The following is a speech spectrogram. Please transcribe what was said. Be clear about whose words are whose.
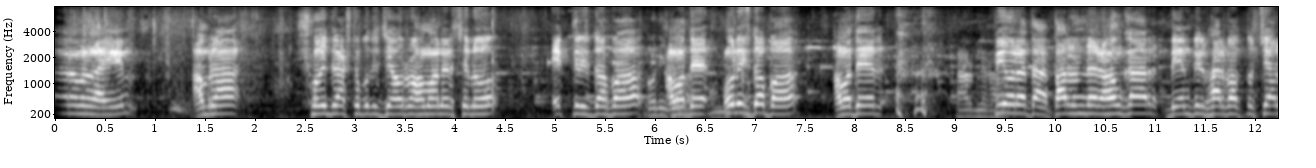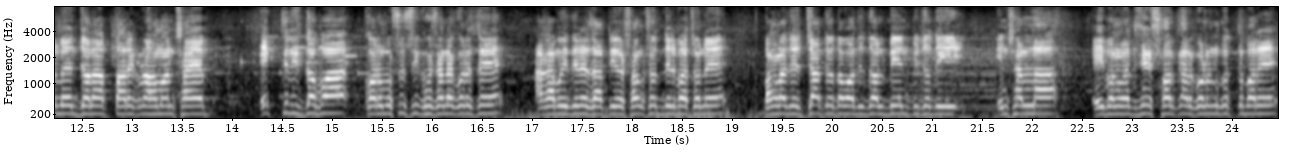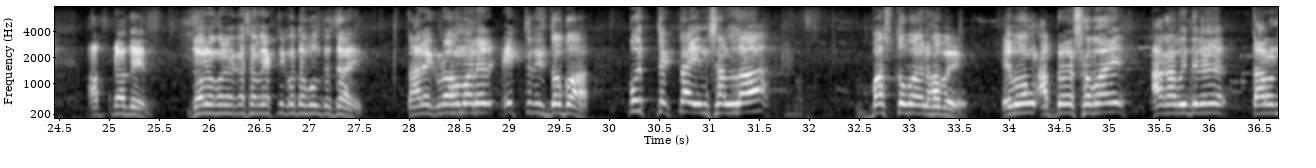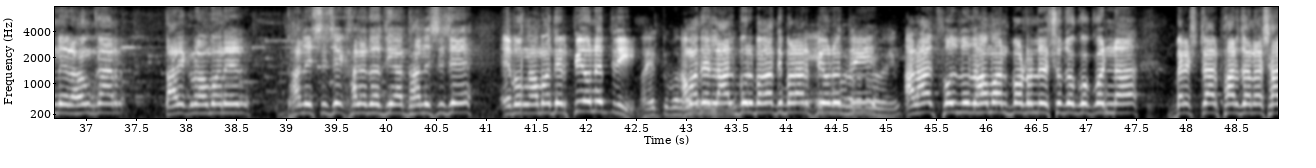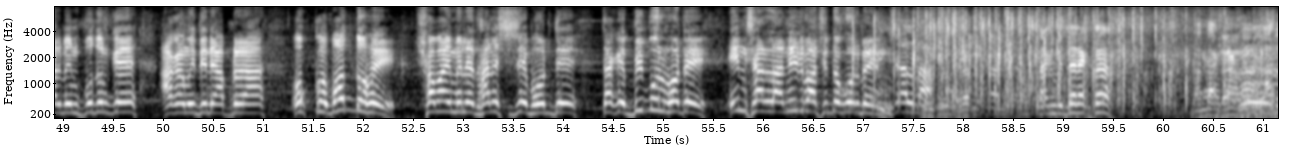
Speaker 1: রাহিম। আমরা শহীদ রাষ্ট্রপতি জিয়াউর রহমানের ছিল একত্রিশ দফা, আমাদের উনিশ দফা, আমাদের প্রিয় নেতা তারুণ্যের অহংকার, বিএনপির ভারপ্রাপ্ত চেয়ারম্যান জনাব তারেক রহমান সাহেব একত্রিশ দফা কর্মসূচি ঘোষণা করেছে। আগামী দিনে জাতীয় সংসদ নির্বাচনে বাংলাদেশ জাতীয়তাবাদী দল বিএনপি যদি ইনশাল্লাহ এই বাংলাদেশের সরকার গঠন করতে পারে, আপনাদের জনগণের কাছে আমি একটি কথা বলতে চাই। তারেক রহমানের একত্রিশ দফা প্রত্যেকটা ইনশাল্লাহ বাস্তবায়ন হবে এবং আপনারা সবাই আগামী দিনে তারণ্যের অহংকার তারেক রহমানের ধানের শীষে খালেদা জিয়ার ধানের শীষে এবং আমাদের প্রিয় নেত্রী আমাদের লালপুর বাগাতিপাড়ার প্রিয় নেত্রী আলহাজ ফজলুর রহমান পটলের সুযোগ্য কন্যা ব্যারিস্টার ফারজানা শারমিন পুতুলকে আগামী দিনে আপনারা ঐক্যবদ্ধ হয়ে সবাই মিলে ধানের শীষে ভোট দিয়ে তাকে বিপুল ভোটে ইনশাল্লাহ নির্বাচিত করবেন।
Speaker 2: তাকবিদের একটা 看看看。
